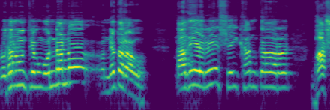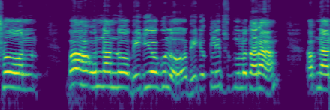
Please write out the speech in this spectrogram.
প্রধানমন্ত্রী এবং অন্যান্য নেতারাও তাদের সেইখানকার ভাষণ বা অন্যান্য ভিডিওগুলো, ভিডিও ক্লিপসগুলো তারা আপনার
